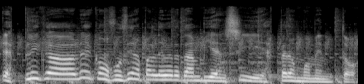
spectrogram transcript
Explícale cómo funciona para el deber también. Sí, espera un momento.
